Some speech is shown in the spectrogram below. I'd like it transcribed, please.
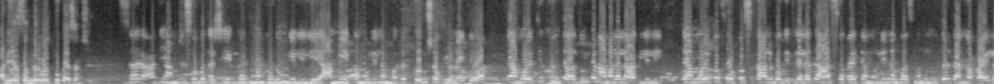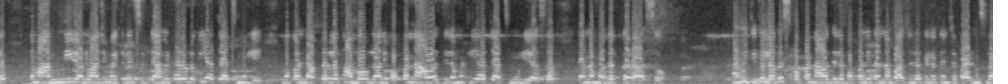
आणि या संदर्भात तू काय सांगशील? सर आधी आमच्यासोबत अशी एक घटना घडून गेलेली आहे. आम्ही एका मुलीला मदत करू शकलो नाही तेव्हा. त्यामुळे ती खंत अजून पण आम्हाला लागलेली. त्यामुळे तो फोटोज काल बघितलेला तर आज सकाळी त्या मुलीनं बसमधून उतरताना पाहिलं. तर मग आम्ही आणि माझी मैत्रिणी सुद्धा आम्ही ठरवलं की ह्या त्याच मुली. मग मग कंडक्टरला थांबवलं आणि पप्पांना आवाज दिला म्हटली ह्या त्याच मुली असं. त्यांना मदत करा असं. आम्ही तिथे लगेच पप्पा नाव दिलं. पप्पांनी त्यांना बाजूला केलं त्यांच्या पॅरेंट्सला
